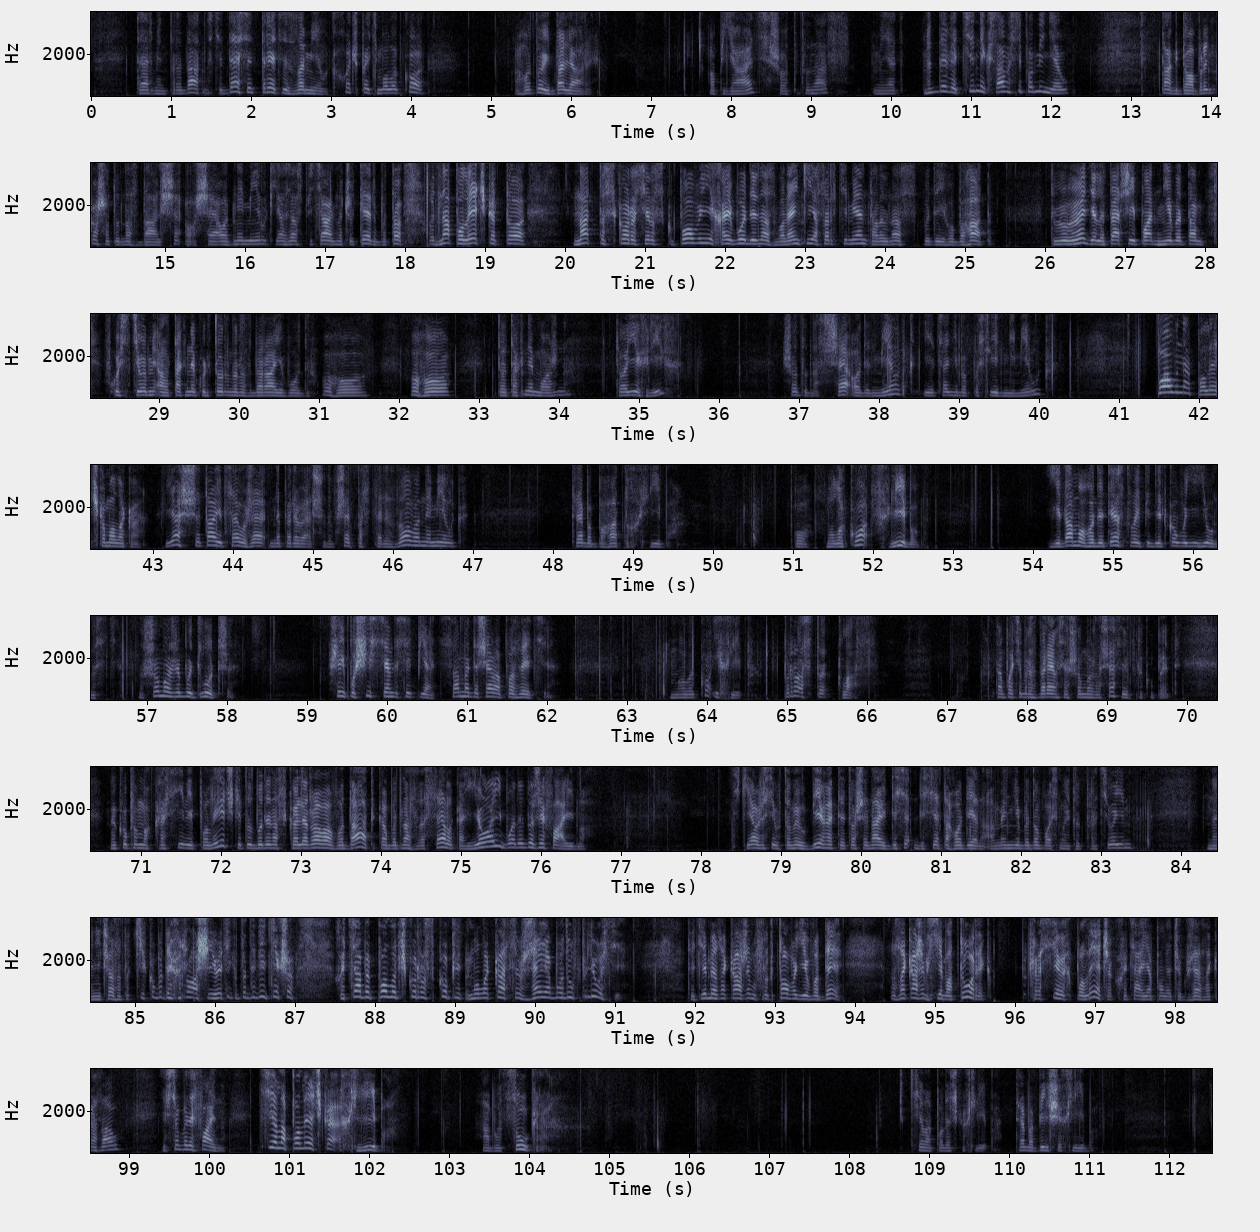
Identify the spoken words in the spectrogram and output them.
Термін придатності 10-30 за мілк. Хоч пить молоко, готуй доляри. Оп'ять. Що тут у нас? Міняти. Ну, 9 цінник сам всі поміняв. Так, добренько, що тут у нас далі? О, ще одне мілк. Я взяв спеціально 4, бо то одна поличка, то надто скоро сі розкуповує. Хай буде у нас маленький асортимент, але у нас буде його багато. Виділи, перший пан ніби там в костюмі, але так некультурно розбирає воду. Ого, ого, то так не можна. То є гріх. Що тут у нас? Ще один мілк, і це ніби послідній мілк. Повна поличка молока. Я вважаю, це вже не перевершено. Ще пастеризований мілк. Треба багато хліба. О, молоко з хлібом. Їда мого дитинства і підліткової юності. Ну що може бути лучше? Ще й по 6,75. Саме дешева позиція. Молоко і хліб. Просто клас. Там потім розберемося, що можна ще собі прикупити. Ми купимо красиві полички, тут буде у нас кольорова вода, така буде у нас веселка. Йой, буде дуже файно. Тільки я вже сів втомив бігати, то ще навіть 10, 10 година, а ми ніби до 8 тут працюємо. Ну нічого, зато кілько буде грошей. Ви тільки подивіться, якщо хоча б полочку розкуплять молока, це вже я буду в плюсі. Тоді ми закажемо фруктової води, закажемо хіматурик, красивих поличок, хоча я поличок вже заказав. І все буде файно. Ціла поличка хліба. Або цукра. Ціла поличка хліба. Треба більше хліба.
